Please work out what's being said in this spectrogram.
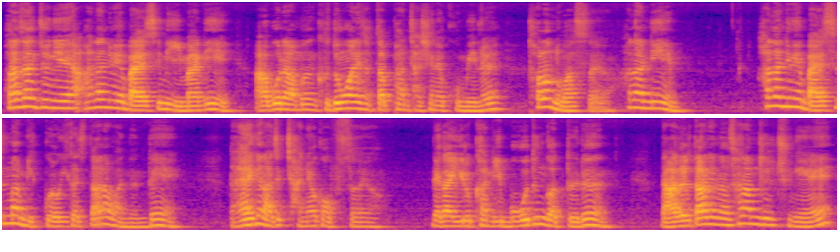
환상 중에 하나님의 말씀이 임하니 아브라함은 그동안에 답답한 자신의 고민을 털어놓았어요. 하나님, 하나님의 말씀만 믿고 여기까지 따라왔는데 나에겐 아직 자녀가 없어요. 내가 이룩한 이 모든 것들은 나를 따르는 사람들 중에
